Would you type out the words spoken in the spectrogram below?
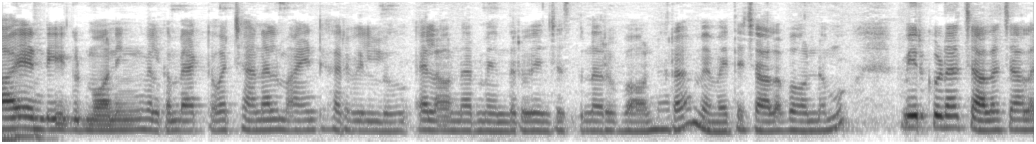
హాయ్ అండి good morning. Welcome back to our channel. మా ఇంటి హరివిల్లు. ఎలా ఉన్నారు? మీ అందరూ ఏం చేస్తున్నారు? బాగున్నారా? మేమైతే చాలా బాగున్నాము. మీరు కూడా చాలా చాలా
